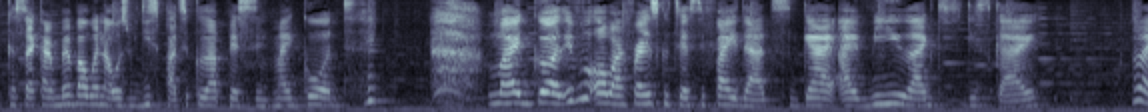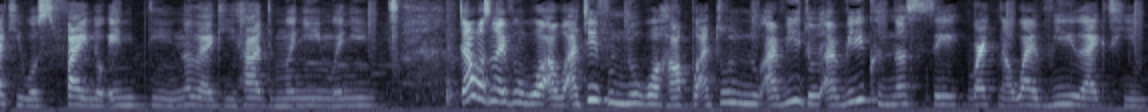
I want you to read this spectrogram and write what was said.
Because I can remember when I was with this particular person, my God. my God, even all my friends could testify that guy, I really liked this guy. Not like he was fine or anything, not like he had money, money. That was not even what I, I don't even know what happened. I don't know. I really don't. I really could not say right now why I really liked him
